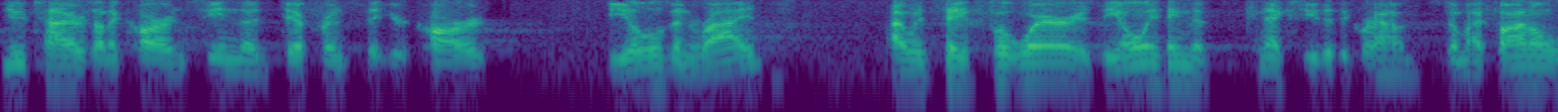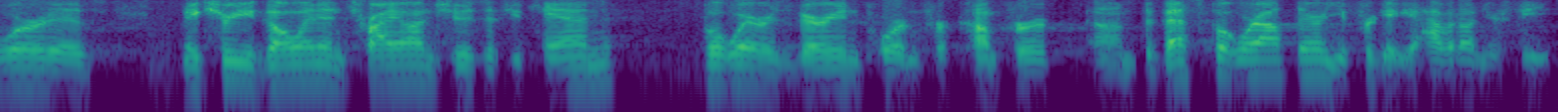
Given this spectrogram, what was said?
new tires on a car and seen the difference that your car feels and rides. I would say footwear is the only thing that connects you to the ground. So my final word is make sure you go in and try on shoes if you can. Footwear is very important for comfort. Um, the best footwear out there, you forget you have it on your feet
